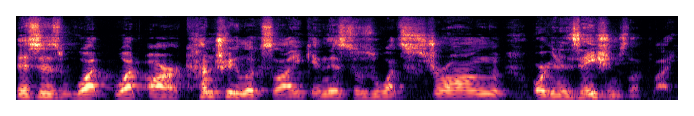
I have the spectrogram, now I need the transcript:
This is what, what our country looks like, and this is what strong organizations look like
